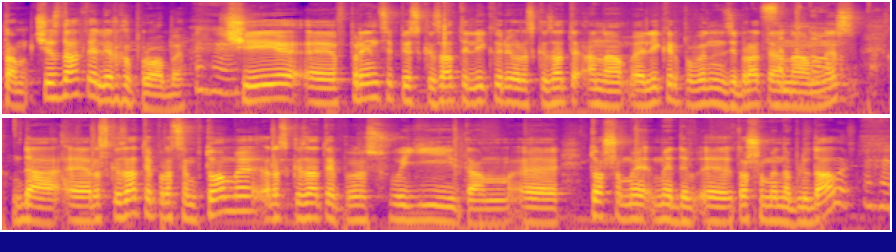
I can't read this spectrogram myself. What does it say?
там чи здати алергопроби, чи е, в принципі сказати лікарю, розказати анам... Лікар повинен зібрати Симптоми, анамнез, так. да, е, розказати про симптоми, розказати про свої там е, то, що ми, ми е, то, що ми наблюдали. Мгм.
